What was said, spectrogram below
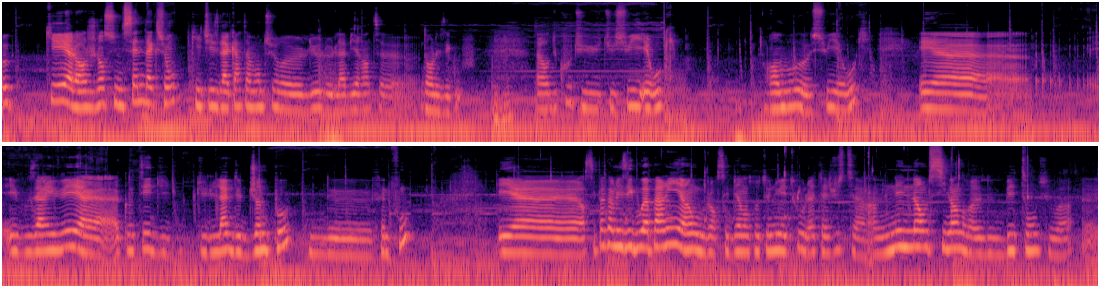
Ok, alors je lance une scène d'action qui utilise la carte aventure euh, lieu, le labyrinthe euh, dans les égouts. Alors du coup, tu, tu suis Eruk. Rambo euh, suit Eruk. Et, et vous arrivez à, à côté du, du lac de John Po, de Fenfu. Et euh, alors c'est pas comme les égouts à Paris, hein, où genre c'est bien entretenu et tout. Là, t'as juste un énorme cylindre de béton, tu vois. Euh,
